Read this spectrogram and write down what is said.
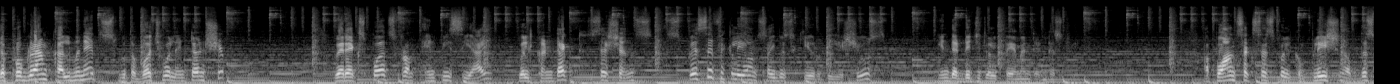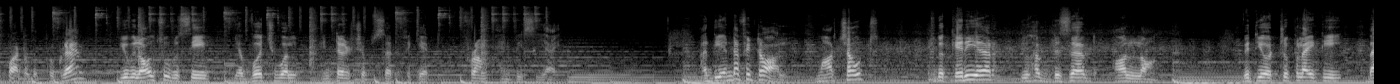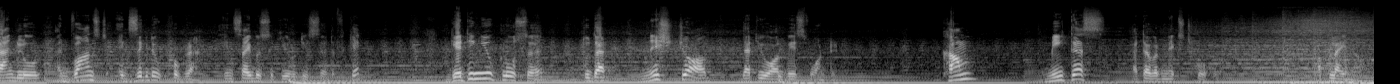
The program culminates with a virtual internship where experts from NPCI will conduct sessions specifically on cybersecurity issues in the digital payment industry. Upon successful completion of this part of the program, you will also receive a virtual internship certificate from NPCI. At the end of it all, march out to the career you have deserved all along with your IIIT Bangalore Advanced Executive Program in Cybersecurity Certificate, getting you closer to that niche job that you always wanted. Come meet us at our next cohort. Apply now.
